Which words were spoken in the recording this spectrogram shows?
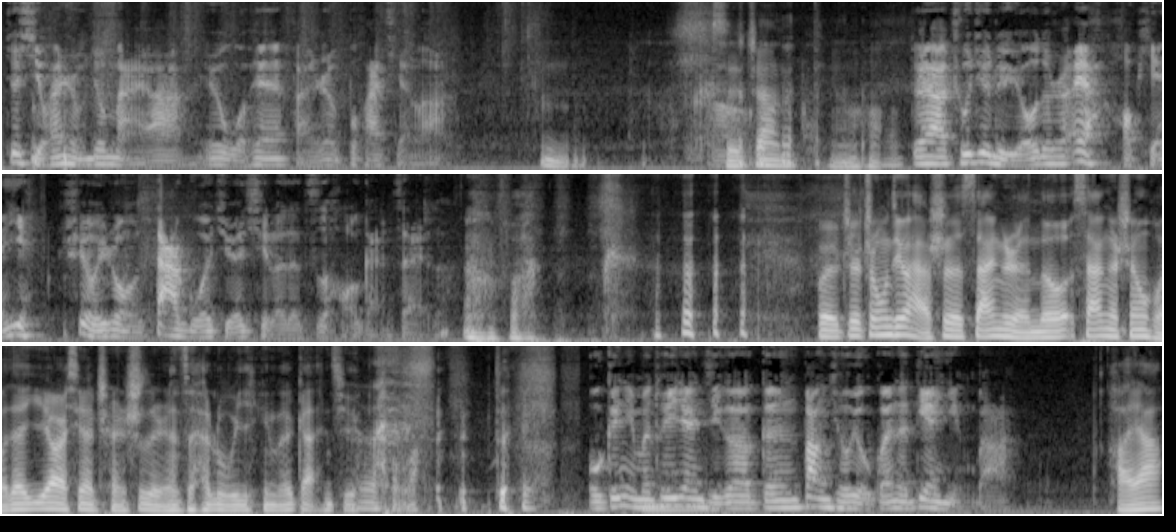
就喜欢什么就买啊，因为我现在反正不花钱了。嗯，其实这样挺好。对啊，出去旅游都是哎呀好便宜，是有一种大国崛起了的自豪感在的。不，不是，这终究还是三个人都三个生活在一二线城市的人在录音的感觉，好吗？我给你们推荐几个跟棒球有关的电影吧，好呀，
